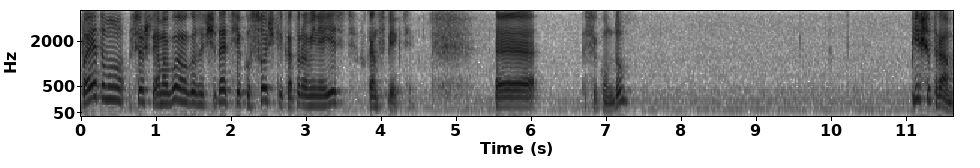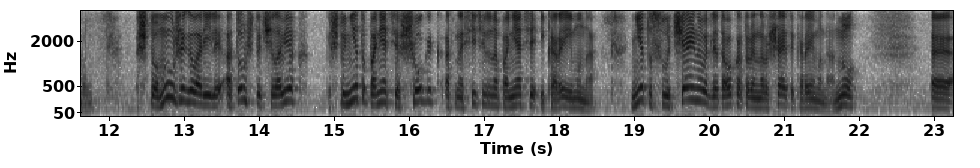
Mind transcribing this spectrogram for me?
Поэтому все, что я могу, я могу зачитать те кусочки, которые у меня есть в конспекте. Э, секунду. Пишет Рамбам, что мы уже говорили о том, что человек что нет понятия шогек относительно понятия икаре имуна. Нету случайного для того, который нарушает имуна. Но э,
